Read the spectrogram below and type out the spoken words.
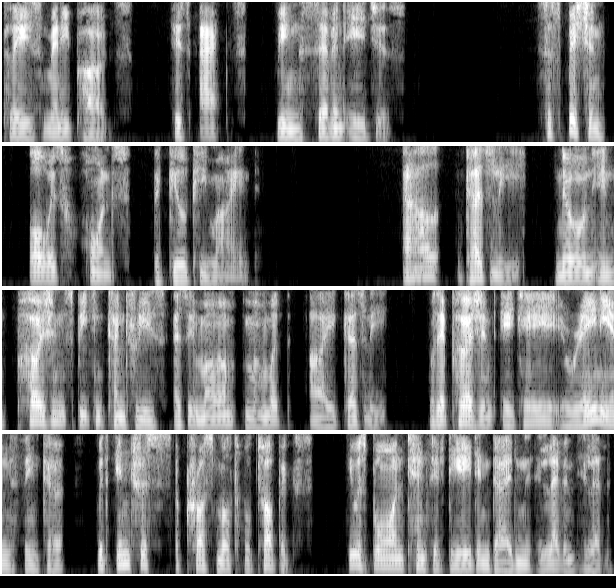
plays many parts, his acts being seven ages. Suspicion always haunts the guilty mind. Al Ghazali known in Persian-speaking countries as Imam Muhammad I. Ghazali, was a Persian, aka Iranian thinker with interests across multiple topics. He was born 1058 and died in 1111.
